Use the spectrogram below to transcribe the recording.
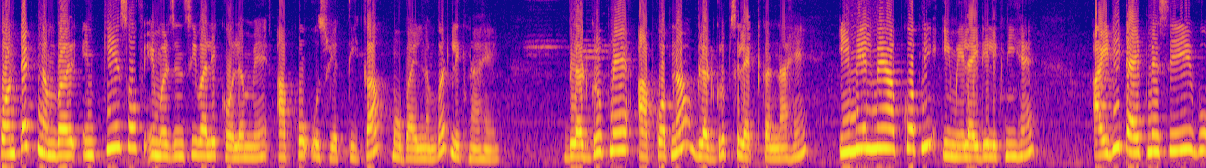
Contact number in case of emergency वाले कॉलम में आपको उस व्यक्ति का मोबाइल नंबर लिखना है। ब्लड ग्रुप में आपको अपना ब्लड ग्रुप सिलेक्ट करना है। ईमेल में आपको अपनी ईमेल आईडी लिखनी है। आईडी टाइप में से वो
